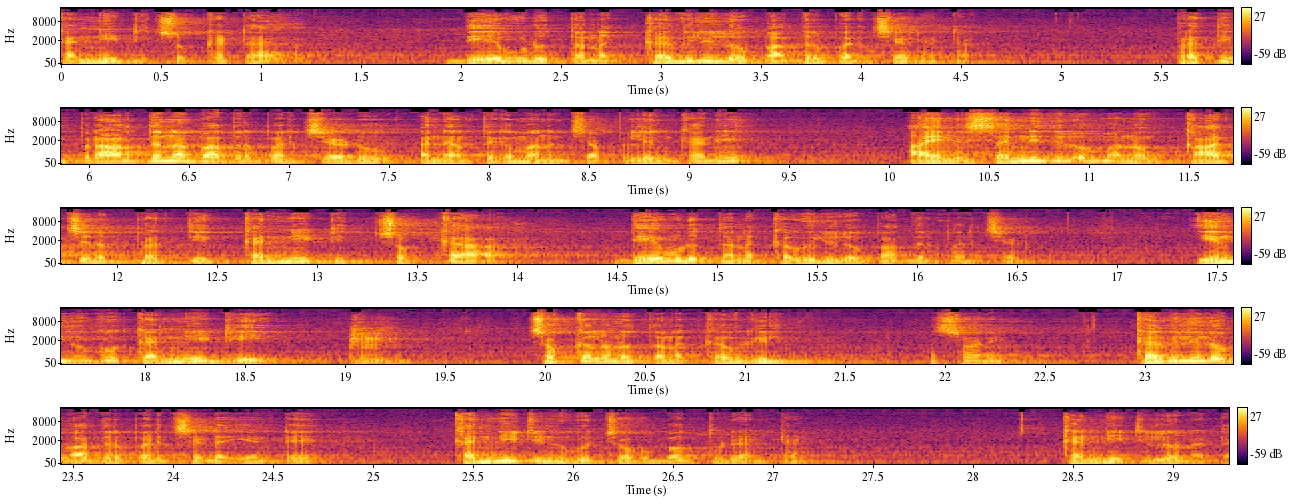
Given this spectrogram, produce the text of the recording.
కన్నీటి చుక్కట దేవుడు తన కవిలిలో భద్రపరిచాడట. ప్రతి ప్రార్థన భద్రపరిచాడు అని అంతగా మనం చెప్పలేం కానీ ఆయన సన్నిధిలో మనం కార్చిన ప్రతి కన్నీటి చుక్క దేవుడు తన కవిలిలో భద్రపరిచాడు. ఎందుకు కన్నీటి చుక్కలను తన కవి సారీ కవిలిలో భద్రపరిచాడు అంటే కన్నీటిని గురించి ఒక భక్తుడు అంటాడు. కన్నీటిలోనట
